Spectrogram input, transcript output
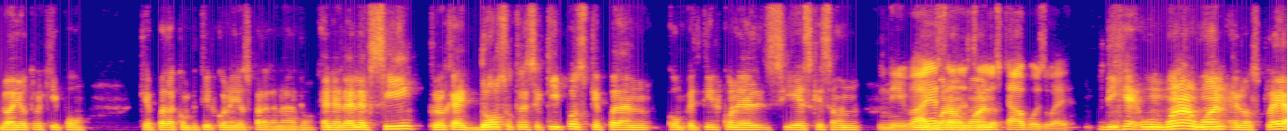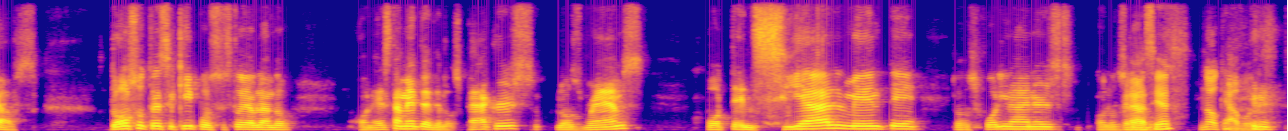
No hay otro equipo que pueda competir con ellos para ganarlo. En el NFC, creo que hay dos o tres equipos que puedan competir con él si es que son, Ni vayas a one-on-one. decir los Cowboys, güey. dije, un one-on-one en los playoffs. Dos o tres equipos, estoy hablando honestamente de los Packers, los Rams, potencialmente los 49ers o los Gracias. No, Cowboys. Cowboys.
